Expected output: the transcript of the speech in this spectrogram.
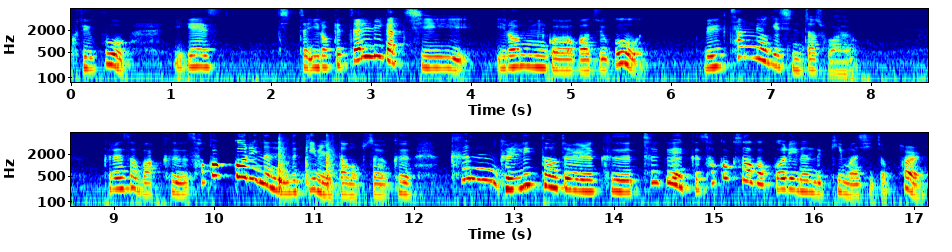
그리고 이게 진짜 이렇게 젤리같이 이런 거여가지고 밀착력이 진짜 좋아요. 그래서 막 그 서걱거리는 느낌이 일단 없어요. 그 큰 글리터들 그 특유의 그 서걱서걱거리는 느낌 아시죠? 펄.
